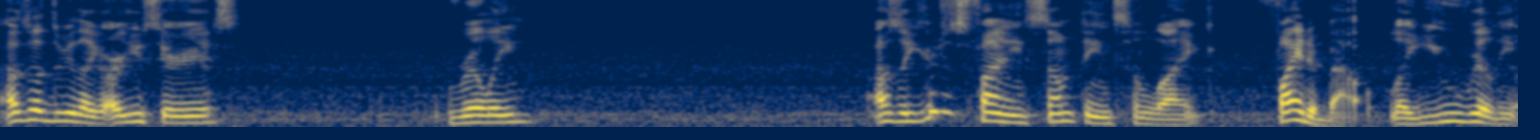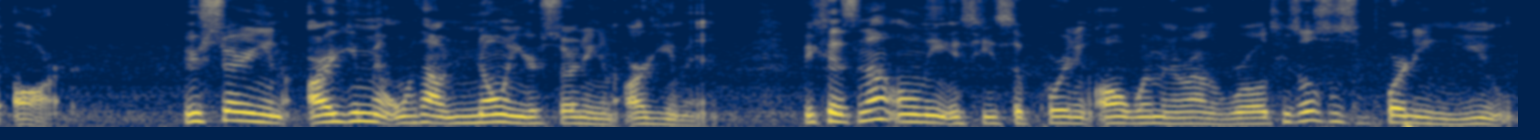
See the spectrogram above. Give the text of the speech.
I was about to be like, "Are you serious? Really?" I was like, you're just finding something to like fight about. Like you really are. You're starting an argument without knowing you're starting an argument. Because not only is he supporting all women around the world, he's also supporting you.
